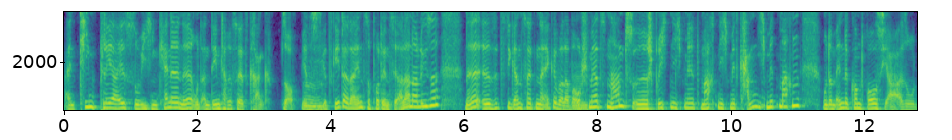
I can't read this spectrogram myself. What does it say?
ein Teamplayer ist, so wie ich ihn kenne, ne? und an dem Tag ist er jetzt krank. So, jetzt, jetzt geht er dahin zur Potenzialanalyse, ne? äh, sitzt die ganze Zeit in der Ecke, weil er Bauchschmerzen hat, äh, spricht nicht mit, macht nicht mit, kann nicht mitmachen und am Ende kommt raus, ja, also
